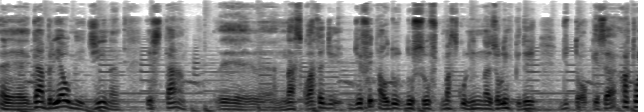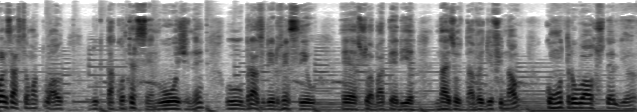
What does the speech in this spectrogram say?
é, Gabriel Medina está é, nas quartas de, de final do, do, surf masculino nas Olimpíadas de Tóquio. Essa é a atualização atual do que está acontecendo hoje, né? O brasileiro venceu é, sua bateria nas oitavas de final contra o australiano,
